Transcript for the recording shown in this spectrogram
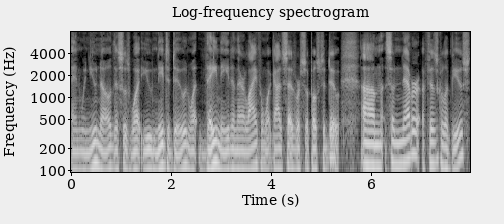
and when you know this is what you need to do and what they need in their life and what God says we're supposed to do. Um, so never a physical abuse.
